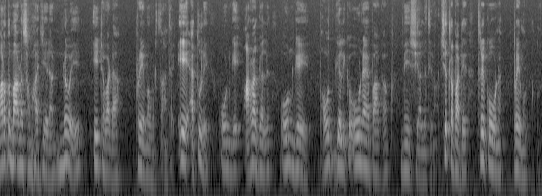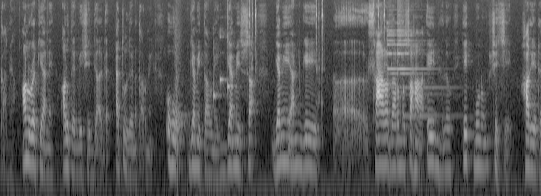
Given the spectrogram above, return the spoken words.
වර්තමාන සමාජයට නොවේ ඊට වඩා ප්‍රේම වෘත්තාන්ත. ඒ ඇතුළේ ඔවුන්ගේ අරගල ඔවුන්ගේ පෞද්ගලික ඕනෑපාකම් මේ සියල්ල තිනවා. චිත්‍රපටය ත්‍රිකෝණ ප්‍රේම වෘත්තානය. අනුර කියන්නේ අලුතෙන් විශ්වවිද්‍යාලයට ඇතුල් වෙන තරුණෙක්. ඔහු ගැමි තරුණෙක්. ගැමි ගැමියන්ගේ සාරධර්ම සහ එයින් හික්මුණු ශිෂ්‍යයෙක්. හරියට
